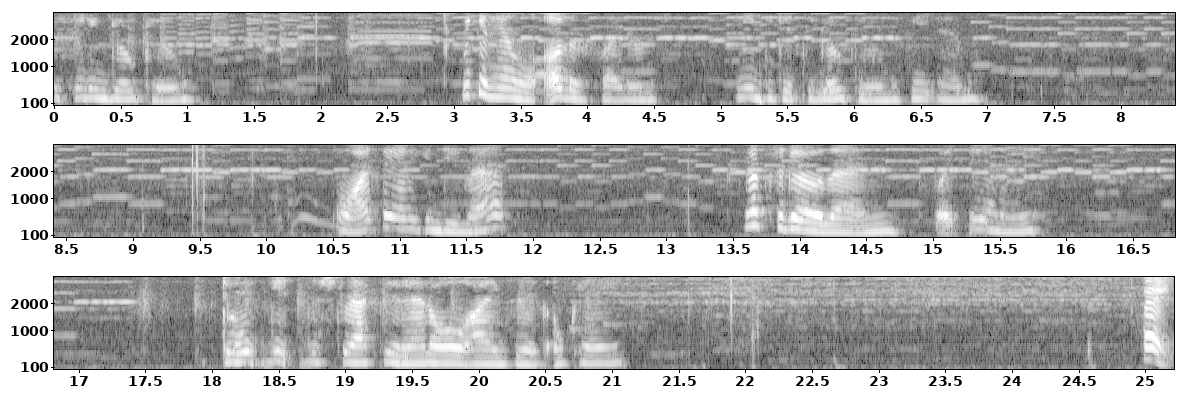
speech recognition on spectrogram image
defeating Goku. We can handle other fighters. We need to get to Goku and defeat him. Well, I think I can do that. Let's go then. Fight the enemy. Don't get distracted at all, Isaac, okay? Hey!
